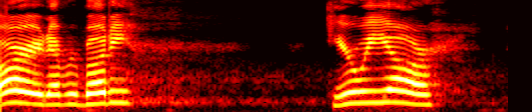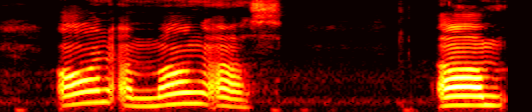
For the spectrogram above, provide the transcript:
Alright, everybody. Here we are on Among Us. Um,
